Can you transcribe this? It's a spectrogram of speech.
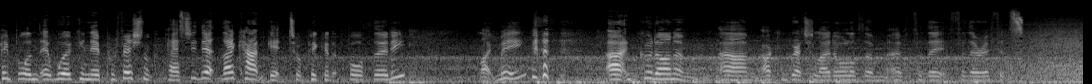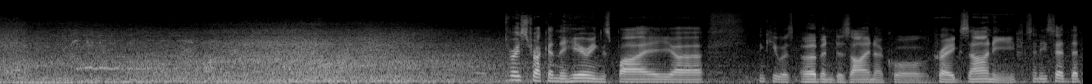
people in, that work in their professional capacity that they can't get to a picket at 4:30, like me. uh, good on them. Um, I congratulate all of them uh, for their for their efforts. Very struck in the hearings by, uh, I think he was urban designer called Craig Czarny, and he said that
